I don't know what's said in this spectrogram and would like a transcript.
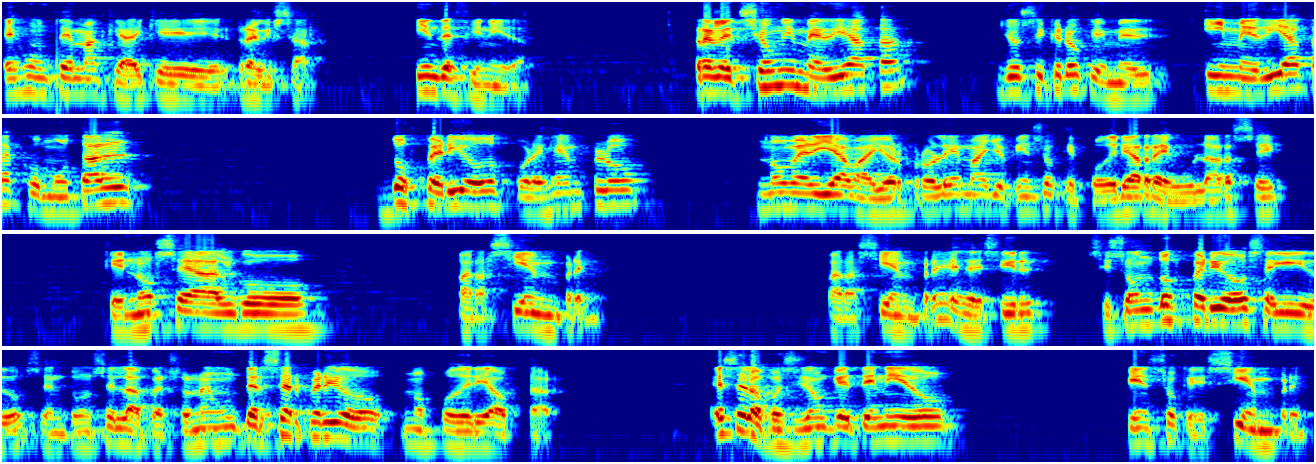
es un tema que hay que revisar. Indefinida. Reelección inmediata, yo sí creo que inmediata como tal, dos periodos, por ejemplo, no vería mayor problema. Yo pienso que podría regularse que no sea algo para siempre, para siempre. Es decir, si son dos periodos seguidos, entonces la persona en un tercer periodo no podría optar. Esa es la posición que he tenido, pienso que siempre.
